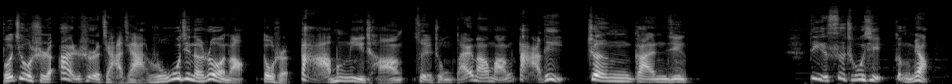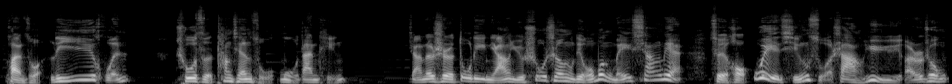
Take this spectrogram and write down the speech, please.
不就是暗示贾家如今的热闹都是大梦一场，最终白茫茫大地真干净。第四出戏更妙，唤作《离魂》，出自汤显祖《牡丹亭》，讲的是杜丽娘与书生柳梦梅相恋，最后为情所伤，郁郁而终。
